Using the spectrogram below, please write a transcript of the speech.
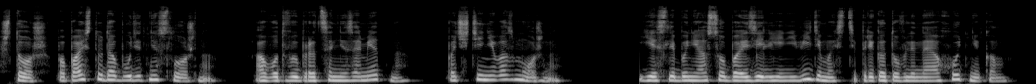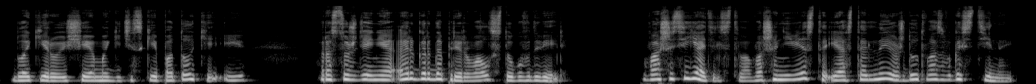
Что ж, попасть туда будет несложно, а вот выбраться незаметно почти невозможно. Если бы не особое зелье невидимости, приготовленное охотником, блокирующее магические потоки и... Рассуждение Эргарда прервал стук в дверь. «Ваше сиятельство, ваша невеста и остальные ждут вас в гостиной»,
